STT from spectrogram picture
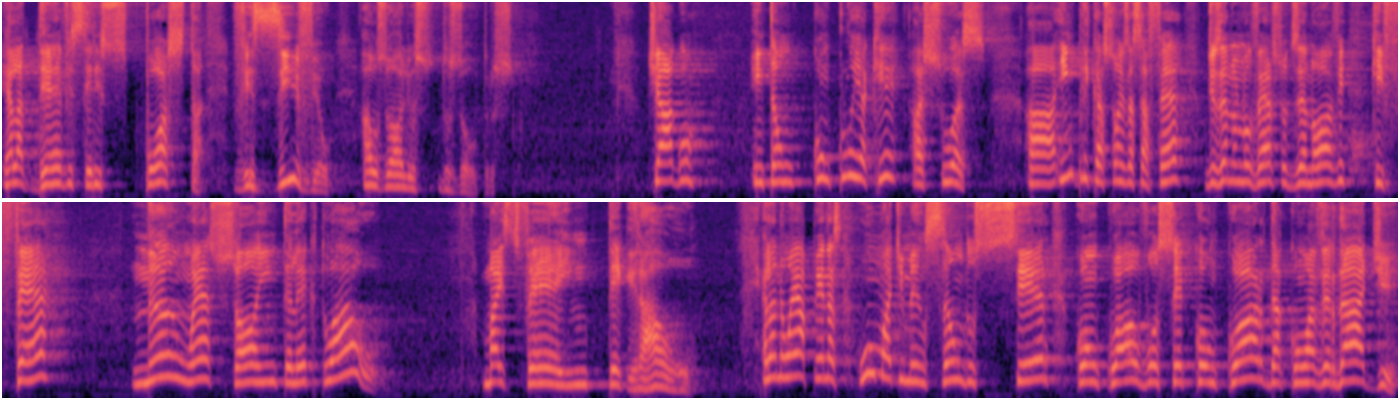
Ela deve ser exposta, visível aos olhos dos outros. Tiago, então, conclui aqui as suas ah, implicações dessa fé, dizendo no verso 19 que fé não é só intelectual, mas fé integral. Ela não é apenas uma dimensão do ser com o qual você concorda com a verdade,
